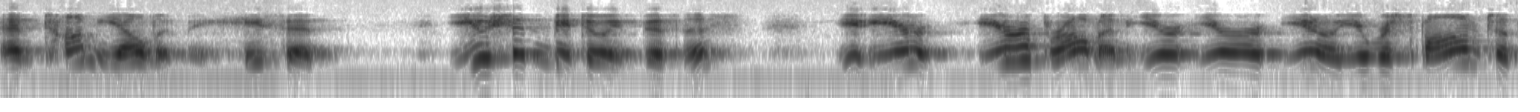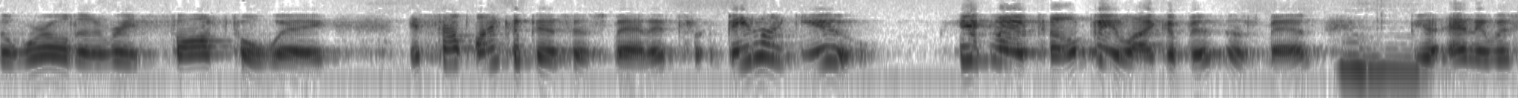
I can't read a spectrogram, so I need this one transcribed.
and Tom yelled at me. He said, you shouldn't be doing business. You, you're you're a Brahmin. You're you're you know you respond to the world in a very thoughtful way. It's not like a businessman. It's be like you. You know, don't be like a businessman. Mm-hmm. And it was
